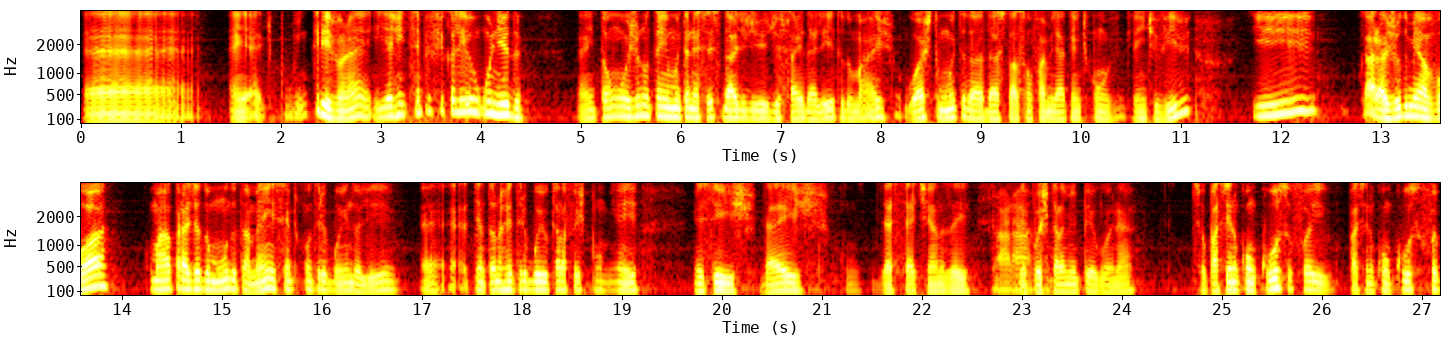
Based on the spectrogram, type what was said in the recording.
é, é, é, tipo, incrível, né? E a gente sempre fica ali unido. Né? Então, hoje eu não tenho muita necessidade de, de sair dali e tudo mais. Gosto muito da, da situação familiar que a, gente, que a gente vive. E, cara, ajudo minha avó com o maior prazer do mundo também, sempre contribuindo ali, é, tentando retribuir o que ela fez por mim aí, nesses 10, com 17 anos aí, Caraca. depois que ela me pegou, né? Se eu passei no concurso, foi passei no concurso foi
